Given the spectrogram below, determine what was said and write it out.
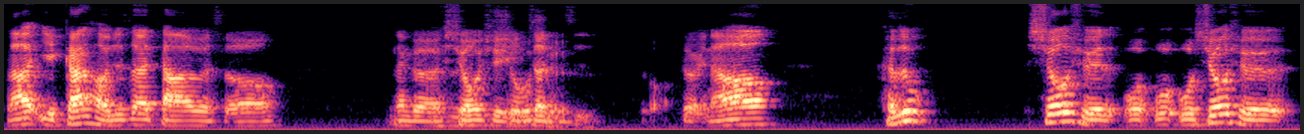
然后也刚好就是在大二的时候那个休学一阵子，对，然后可是休学，我我我休学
